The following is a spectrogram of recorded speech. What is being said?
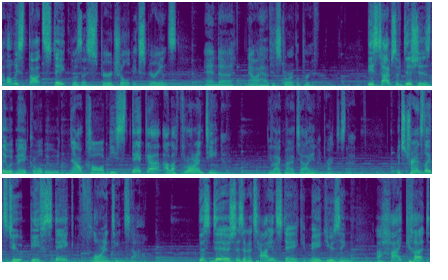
I've always thought steak was a spiritual experience, and uh, now I have historical proof. These types of dishes they would make are what we would now call bistecca alla florentina. You like my Italian? I practiced that. Which translates to beef steak Florentine style. This dish is an Italian steak made using a high cut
